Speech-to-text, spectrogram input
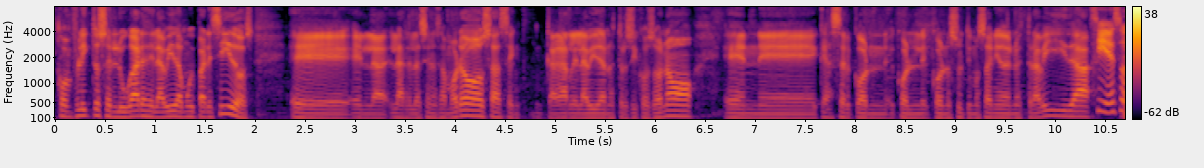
conflictos en lugares de la vida muy parecidos. eh, en la- las relaciones amorosas, en cagarle la vida a nuestros hijos o no, en eh, qué hacer con, con- con los últimos años de nuestra vida. Sí, eso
